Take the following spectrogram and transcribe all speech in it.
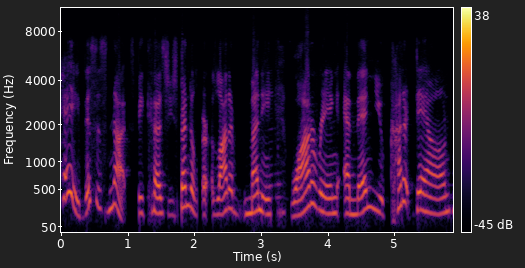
hey, this is nuts because you spend a, a, lot of money mm-hmm. watering and then you cut it down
